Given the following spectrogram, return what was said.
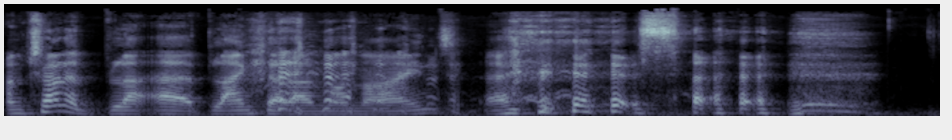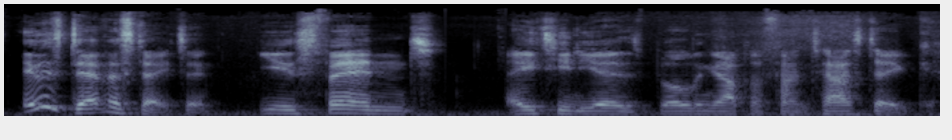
I'm trying to bl- uh, blank that out of my mind. so, it was devastating. You spend 18 years building up a fantastic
